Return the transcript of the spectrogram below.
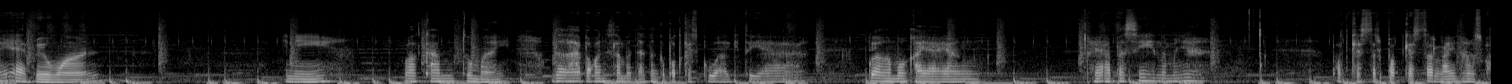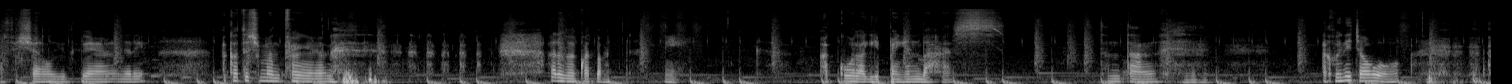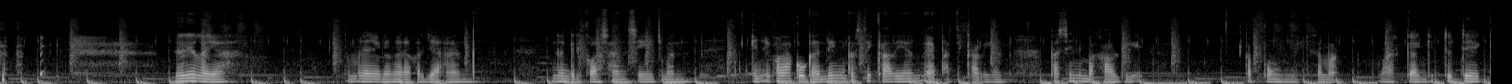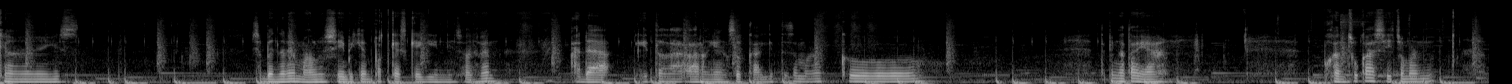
Hi everyone. Ini Welcome to my Udahlah pokoknya selamat datang ke podcast gua gitu ya. Gua gak mau kayak yang Kayak apa sih namanya? Podcaster-podcaster lain harus official gitu ya. Jadi Aku tuh cuma pengen Aduh gak kuat banget. Nih Aku lagi pengen bahas Tentang Aku ini cowok Jadi lah ya. Temennya juga gak ada kerjaan. Ini lagi di kosan sih Cuman Kayaknya kalau aku gandeng pasti kalian Eh pasti kalian Pasti ini bakal di Kepung nih sama warga gitu deh guys. Sebenarnya malu sih bikin podcast kayak gini Soalnya kan Ada gitulah orang yang suka gitu sama aku. Tapi nggak tahu ya. Bukan suka sih cuman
